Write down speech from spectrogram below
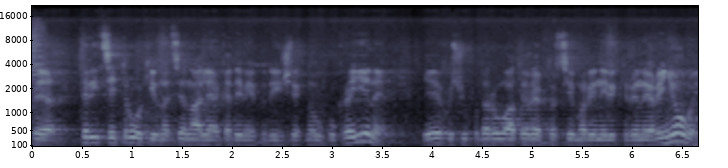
Це 30 років Національної академії педагогічних наук України. Я її хочу подарувати ректорці Марині Вікторівні Реньовій.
